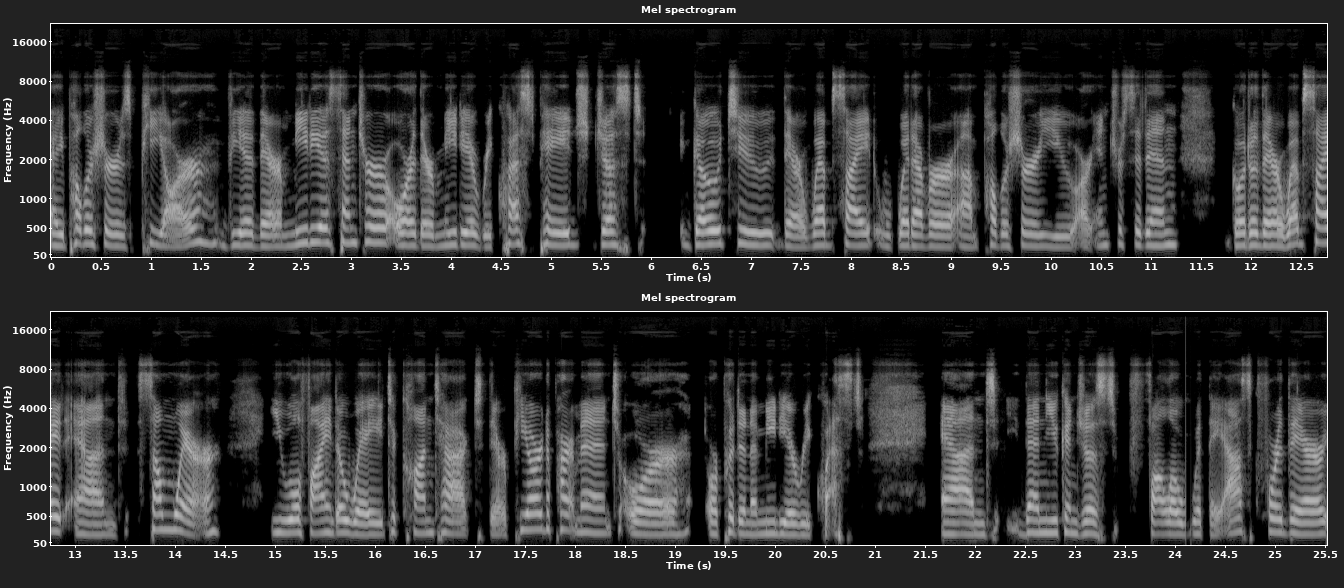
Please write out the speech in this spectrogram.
a publisher's PR via their media center or their media request page. Just go to their website, whatever um, publisher you are interested in, go to their website, and somewhere you will find a way to contact their PR department or or put in a media request. And then you can just follow what they ask for there.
